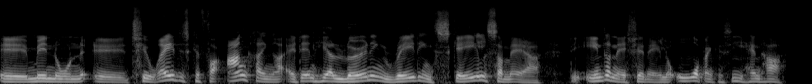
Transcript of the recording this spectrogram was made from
øh, med nogle øh, teoretiske forankringer af den her Learning Rating Scale, som er det internationale ord. Man kan sige, han har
